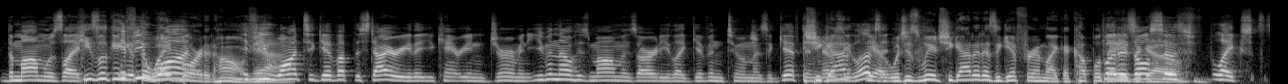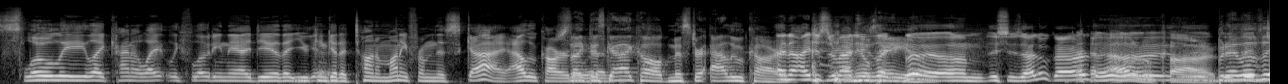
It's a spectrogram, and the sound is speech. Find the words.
the mom was like He's looking "If at you the want- whiteboard at home, if yeah. you want to give up this diary that you can't read in German even though his mom was already like given to him as a gift and she knows got he loves yeah, it which is weird. She got it as a gift for him like a couple but days it's also ago. th- like slowly like kind of lightly floating the idea that you Yeah. can get a ton of money from this guy Alucard It's or like this guy called Mr. Alucard. And I just imagine he'll he's like, pay you. "Uh, um, this is Alucard. Uh, Alucard. But I the- love that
